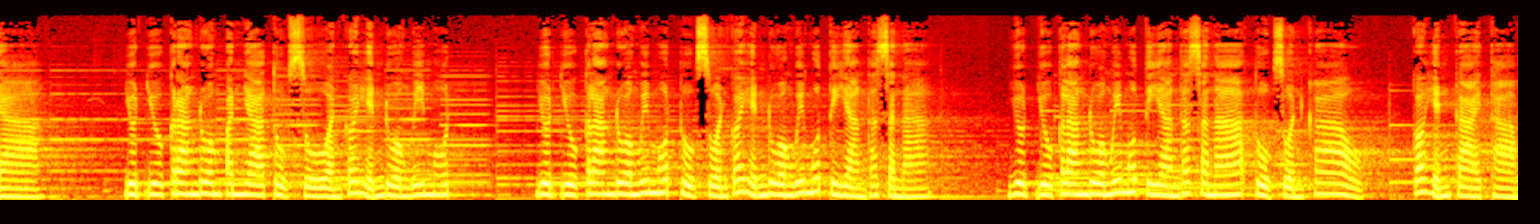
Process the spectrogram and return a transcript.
ญา หยุดอยู่กลางดวงปัญญาถูกส่วนก็เห็นดวงวิมุตติ หยุดอยู่กลางดวงวิมุตติถูกส่วนก็เห็นดวงวิมุตติยานทัศนะ หยุดอยู่กลางดวงวิมุตติยานทัศนะถูกส่วนเข้าก็เห็นกายธรรม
